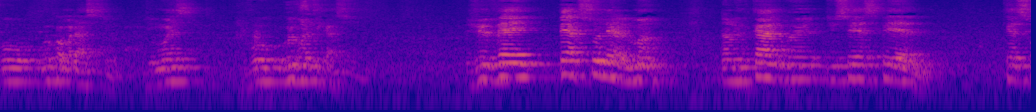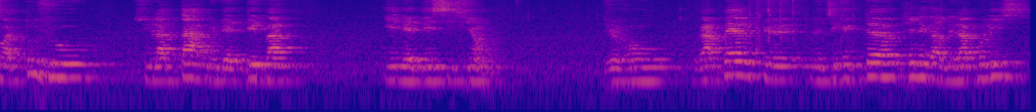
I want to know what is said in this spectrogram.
vos recommandations, du moins vos revendications. Je veille personnellement, dans le cadre du CSPN, qu'elle soit toujours sur la table des débats et des décisions. Je vous rappelle que le directeur général de la police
